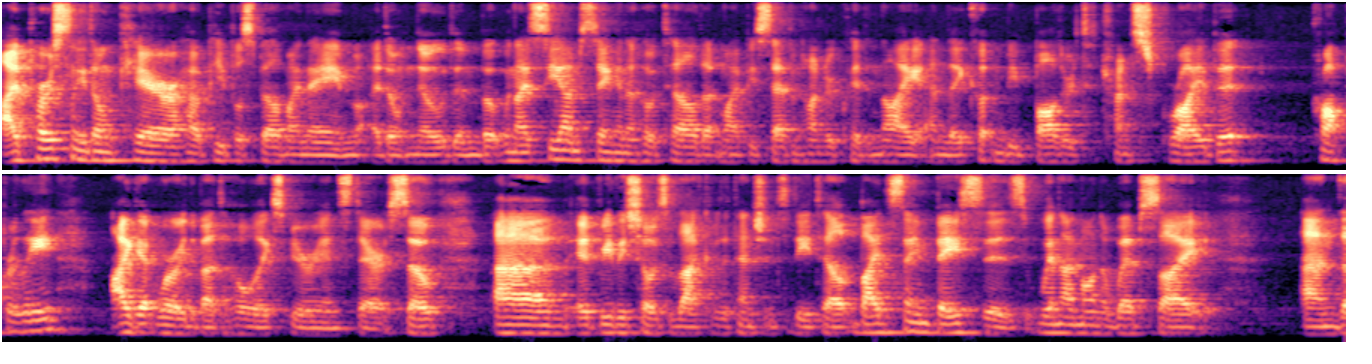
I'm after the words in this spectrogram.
I personally don't care how people spell my name. I don't know them. But when I see I'm staying in a hotel that might be 700 quid a night and they couldn't be bothered to transcribe it properly, I get worried about the whole experience there. So um, it really shows a lack of attention to detail. By the same basis, when I'm on a website and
